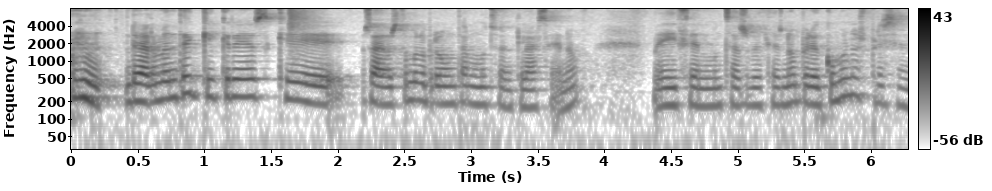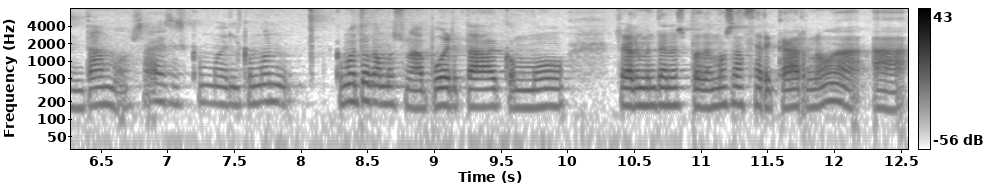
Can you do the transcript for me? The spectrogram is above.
realmente, ¿qué crees que...? O sea, esto me lo preguntan mucho en clase, ¿no? Me dicen muchas veces, ¿no? Pero ¿cómo nos presentamos? ¿Sabes? Es como el cómo, cómo tocamos una puerta, cómo realmente nos podemos acercar. A,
